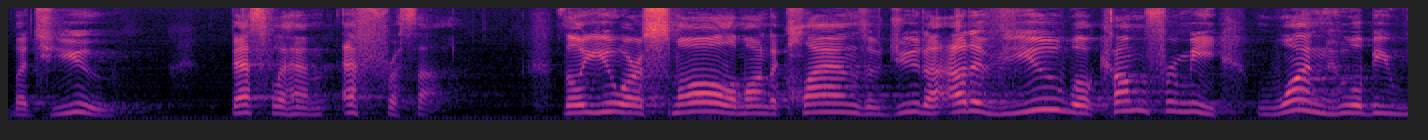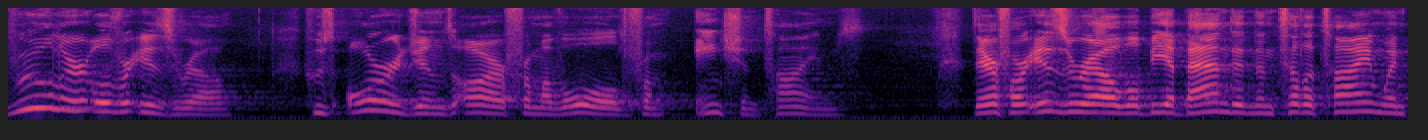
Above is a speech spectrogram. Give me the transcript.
But you, Bethlehem Ephrathah, Though you are small among the clans of Judah, out of you will come for me one who will be ruler over Israel, whose origins are from of old, from ancient times. Therefore, Israel will be abandoned until a time when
